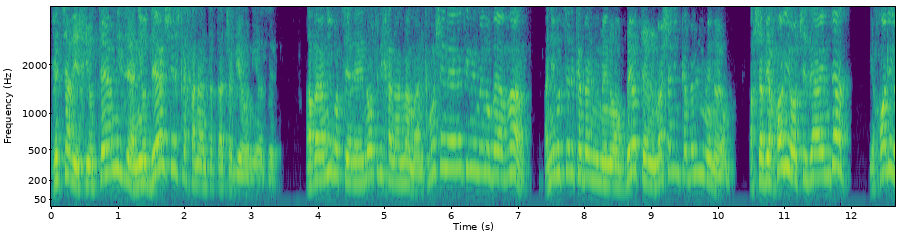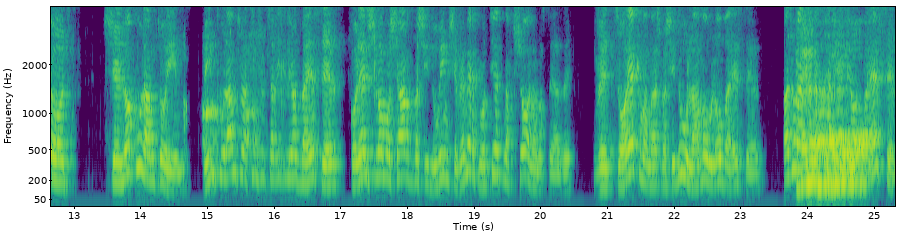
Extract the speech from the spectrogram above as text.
וצריך יותר מזה, אני יודע שיש לחנן את הטאץ' הגאוני הזה, אבל אני רוצה ליהנות מחנן ממן כמו שנהניתי ממנו בעבר, אני רוצה לקבל ממנו הרבה יותר ממה שאני מקבל ממנו היום. עכשיו יכול להיות שזה העמדה, יכול להיות שלא כולם טועים, ואם כולם צועקים שהוא צריך להיות בעשר, כולל שלמה שרף בשידורים שבאמת מוציא את נפשו על הנושא הזה, וצועק ממש בשידור למה הוא לא בעשר, אז אולי חנן צריך להיות בעשר.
